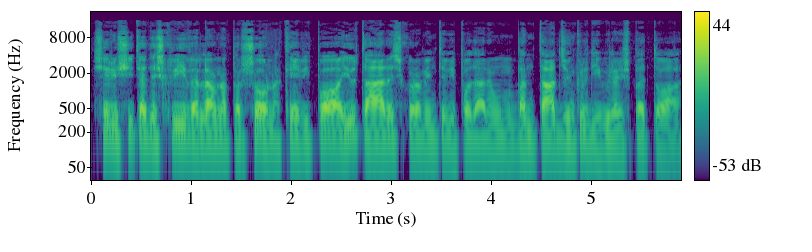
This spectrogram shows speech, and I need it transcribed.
se riuscite a descriverla a una persona che vi può aiutare, sicuramente vi può dare un vantaggio incredibile rispetto a,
